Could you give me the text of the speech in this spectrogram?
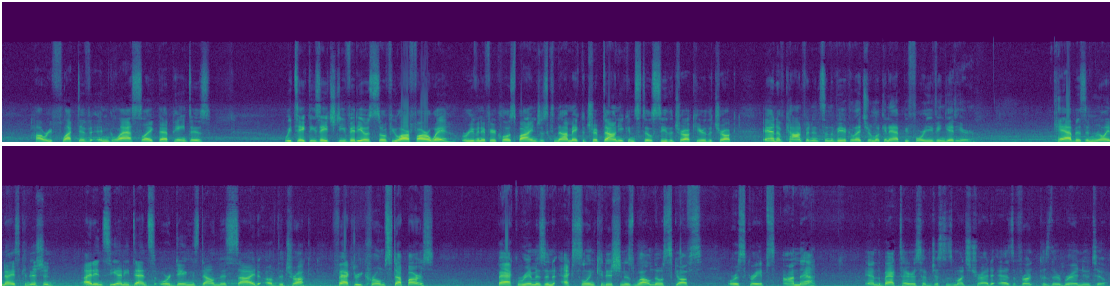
how reflective and glass-like that paint is. We take these HD videos, so if you are far away, or even if you're close by and just cannot make the trip down, you can still see the truck, hear the truck, and have confidence in the vehicle that you're looking at before you even get here. Cab is in really nice condition. I didn't see any dents or dings down this side of the truck. Factory chrome step bars. Back rim is in excellent condition as well. No scuffs or scrapes on that. And the back tires have just as much tread as the front because they're brand new too.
